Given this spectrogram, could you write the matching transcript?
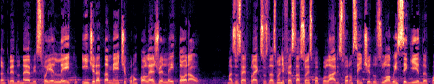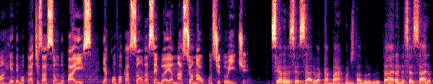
Tancredo Neves foi eleito indiretamente por um colégio eleitoral mas os reflexos das manifestações populares foram sentidos logo em seguida, com a redemocratização do país e a convocação da Assembleia Nacional Constituinte. Se era necessário acabar com a ditadura militar, era necessário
